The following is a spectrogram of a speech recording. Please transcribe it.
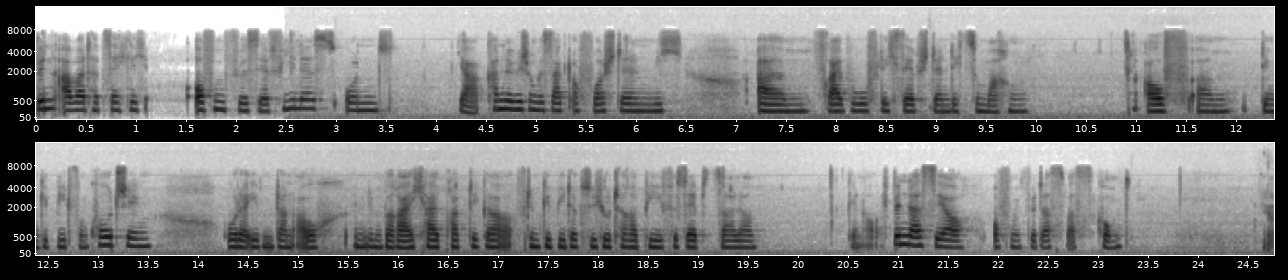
bin aber tatsächlich offen für sehr vieles und ja, kann mir, wie schon gesagt, auch vorstellen, mich ähm, freiberuflich selbstständig zu machen auf ähm, dem Gebiet vom Coaching oder eben dann auch in dem Bereich Heilpraktiker auf dem Gebiet der Psychotherapie für Selbstzahler. Genau, ich bin da sehr offen für das, was kommt. Ja,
